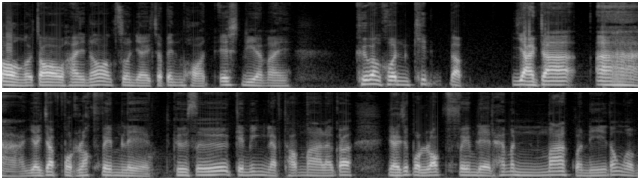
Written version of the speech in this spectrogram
ต่อจอภายนอกส่วนใหญ่จะเป็นพอร์ต HDMI คือบางคนคิดแบบอยากจะอ่า อยากจะปลดล็อก frame rate คือซื้อ gaming laptop มาแล้วก็อยากจะปลดล็อก frame rate ให้มันมากกว่านี้ต้องแบบ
